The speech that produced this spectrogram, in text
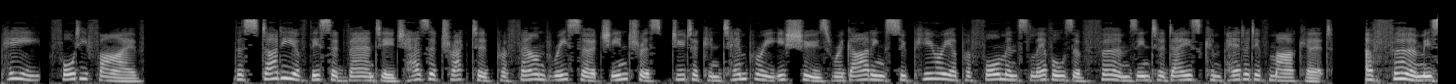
p. 45. The study of this advantage has attracted profound research interest due to contemporary issues regarding superior performance levels of firms in today's competitive market. A firm is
